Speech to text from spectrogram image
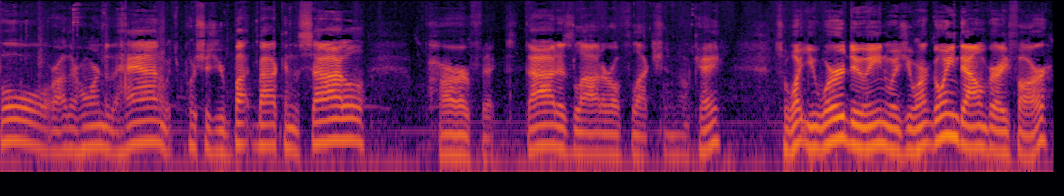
four. Other horn to the hand, which pushes your butt back in the saddle. Perfect. That is lateral flexion, okay? So what you were doing was you weren't going down very far,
